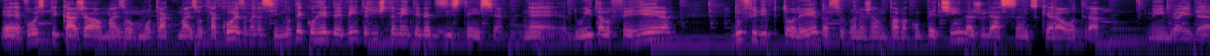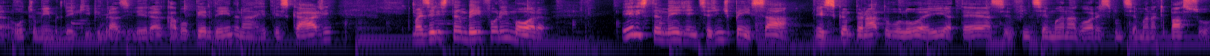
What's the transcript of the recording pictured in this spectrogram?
é, vou explicar já mais alguma outra, mais outra coisa, mas assim, no decorrer do evento a gente também teve a desistência né, do Ítalo Ferreira, do Felipe Toledo, a Silvana já não estava competindo, a Julia Santos, que era outra membro aí da outro membro da equipe brasileira, acabou perdendo na repescagem, mas eles também foram embora. Eles também, gente, se a gente pensar, esse campeonato rolou aí até o fim de semana agora, esse fim de semana que passou.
